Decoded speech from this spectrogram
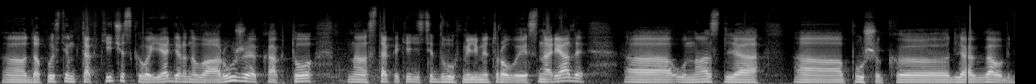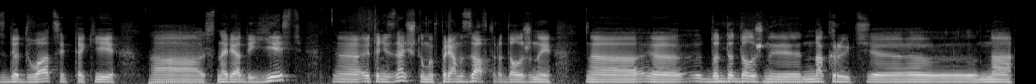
э, допустим, тактического ядерного оружия, как то 152-миллиметровые э, снаряды э, у нас для пушек, для гаубиц Д-20 такие снаряды есть. Э, это не значит, что мы прямо завтра должны, э, э, должны накрыть на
